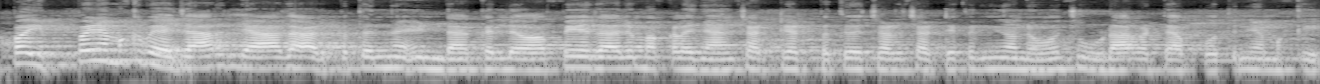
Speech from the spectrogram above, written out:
അപ്പോൾ ഇപ്പം നമുക്ക് ബേജാറില്ലാതെ അടുപ്പത്ത് തന്നെ ഉണ്ടാക്കല്ലോ അപ്പോൾ ഏതായാലും മക്കളെ ഞാൻ ചട്ടി അടുപ്പത്ത് വെച്ചാൽ ചട്ടിയൊക്കെ നല്ലോണം ചൂടാവട്ടെ. അപ്പോൾ തന്നെ നമുക്ക്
